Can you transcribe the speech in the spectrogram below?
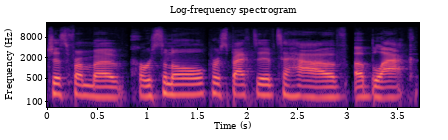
just from a personal perspective to have a black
